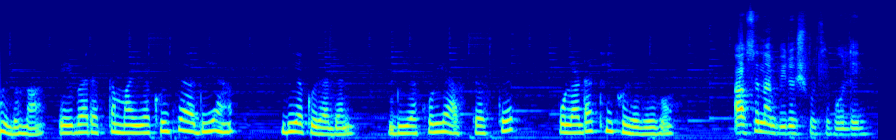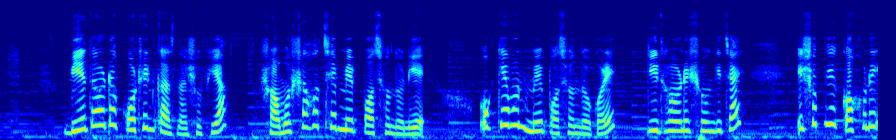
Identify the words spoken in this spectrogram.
হইল না এইবার একটা মাইয়া খুঁজা দিয়া বিয়া কইরা দেন। বিয়া করলে আস্তে আস্তে পোলাটা ঠিক হয়ে যাইব। আফসানা বিরস মুখে বললেন বিয়ে দেওয়াটা কঠিন কাজ না সুফিয়া। সমস্যা হচ্ছে মেয়ে পছন্দ নিয়ে। ও কেমন মেয়ে পছন্দ করে? কি ধরনের সঙ্গী চায়? এসব নিয়ে কখনোই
